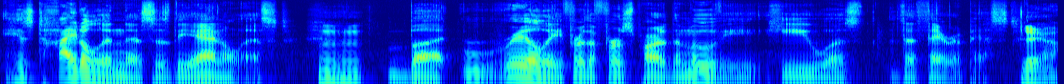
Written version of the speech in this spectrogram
his title in this is the analyst. Mm-hmm. but really for the first part of the movie he was the therapist. Yeah,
